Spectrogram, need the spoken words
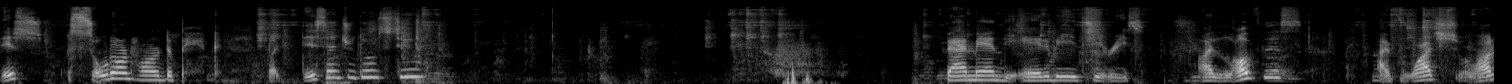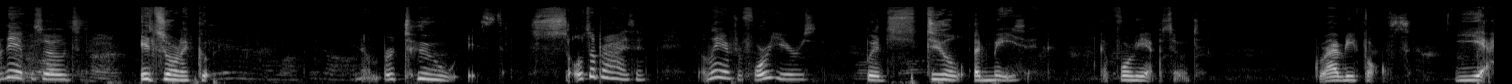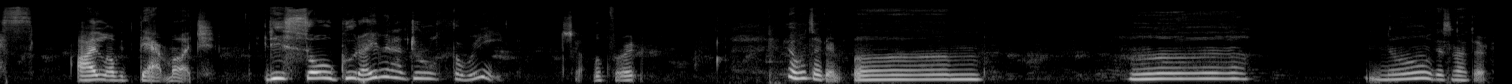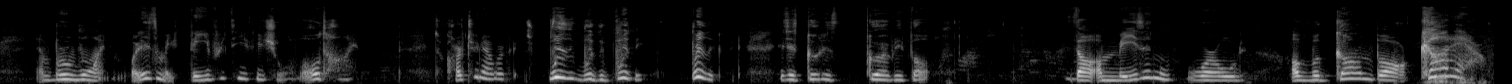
This was so darn hard to pick. But this entry goes to Batman the Animated Series. I love this. I've watched a lot of the episodes. It's of good. Number two is so surprising. It only aired for four years, but it's still amazing. Got 40 episodes. Gravity Falls. Yes, I love it that much. It is so good. I even have Journal 3. Just gotta look for it. Yeah, one second. Um. Uh, no, I guess not there. Number one. What is my favorite TV show of all time? It's a Cartoon Network. It's really, really, really, really good. It's as good as Gravity Falls. The Amazing World of a Gumball Cutout.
